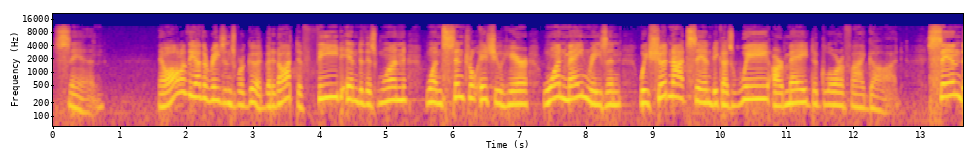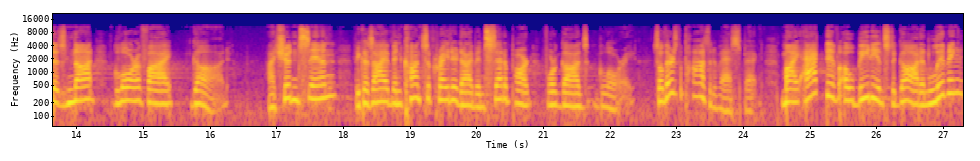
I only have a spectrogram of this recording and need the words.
sin. Now, all of the other reasons were good, but it ought to feed into this one, one central issue here, one main reason we should not sin because we are made to glorify God. Sin does not glorify God. I shouldn't sin because I have been consecrated, I've been set apart for God's glory. So there's the positive aspect. My active obedience to God and living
